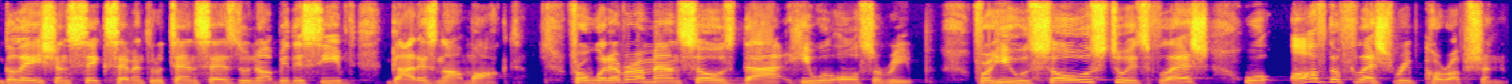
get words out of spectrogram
Galatians 6, 7 through 10 says, Do not be deceived. God is not mocked. For whatever a man sows, that he will also reap. For he who sows to his flesh will of the flesh reap corruption.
